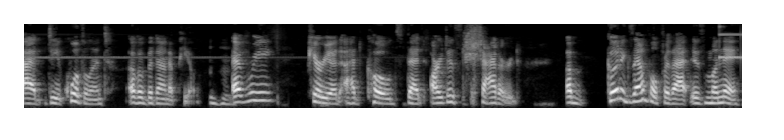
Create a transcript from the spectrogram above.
had the equivalent of a banana peel. Mm-hmm. Every period had codes that artists shattered. A good example for that is Monet,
